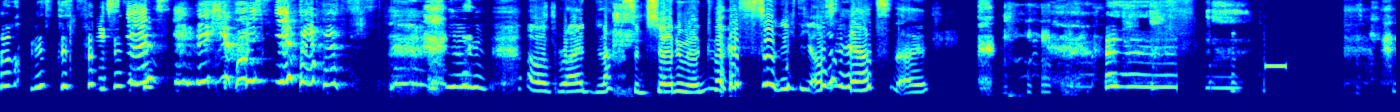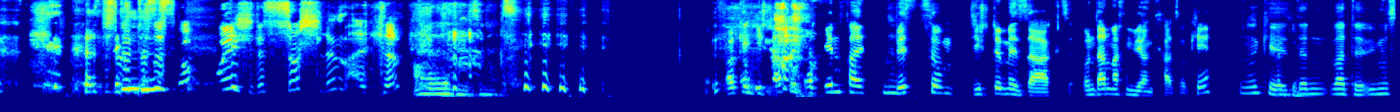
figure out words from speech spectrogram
Warum ist das so? Ich wusste es! Junge, aber Brian lacht so genuine, weißt du, so richtig aus dem Herzen, ey. Stimmt, das Das ist so Bullshit, das ist so schlimm, Alter. Okay, ich schaffe es auf jeden Fall bis zum die Stimme sagt. Und dann machen wir einen Cut, okay? Okay, dann warte, ich muss.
